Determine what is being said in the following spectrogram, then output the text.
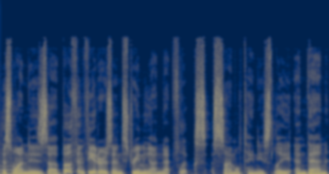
This one is uh, both in theaters and streaming on Netflix simultaneously. And then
